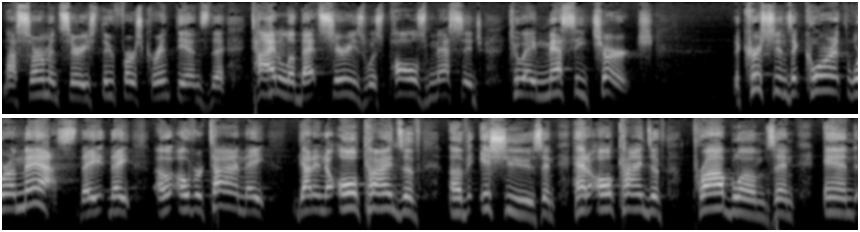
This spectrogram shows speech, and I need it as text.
my sermon series through 1 Corinthians, the title of that series was Paul's Message to a Messy Church. The Christians at Corinth were a mess. They, they over time, they got into all kinds of, of issues and had all kinds of problems and, and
